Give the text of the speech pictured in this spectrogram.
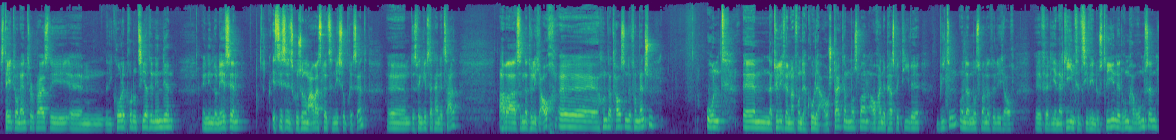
State-owned Enterprise, die ähm, die Kohle produziert in Indien. In Indonesien ist diese Diskussion um Arbeitsplätze nicht so präsent. Ähm, deswegen gibt es da keine Zahl. Aber es sind natürlich auch äh, Hunderttausende von Menschen. Und ähm, natürlich, wenn man von der Kohle aussteigt, dann muss man auch eine Perspektive bieten. Und dann muss man natürlich auch äh, für die energieintensive Industrien, die drumherum sind,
